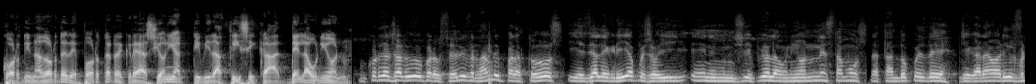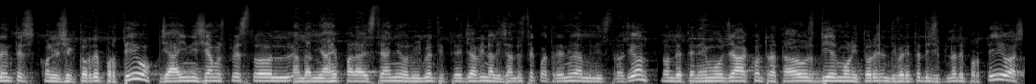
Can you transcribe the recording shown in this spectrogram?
coordinador de Deporte, Recreación y Actividad Física de la Unión. Un cordial saludo para usted, Luis Fernando, y para todos. Y es de alegría, pues hoy en el municipio de la Unión estamos tratando pues de llegar a varios frentes con el sector deportivo. Ya iniciamos pues todo el andamiaje para este año 2023, ya finalizando este cuatrenio de administración, donde tenemos ya contratados 10 monitores en diferentes disciplinas deportivas.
